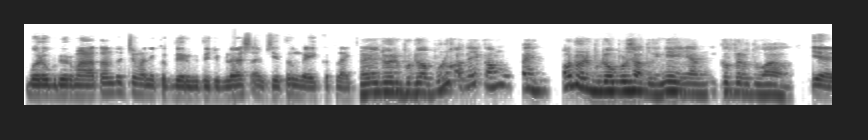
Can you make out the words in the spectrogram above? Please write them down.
Borobudur Marathon tuh cuma ikut 2017, abis itu nggak ikut lagi. Nah, yang 2020 katanya kamu, eh, oh 2021 ini yang ikut virtual. Ya,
